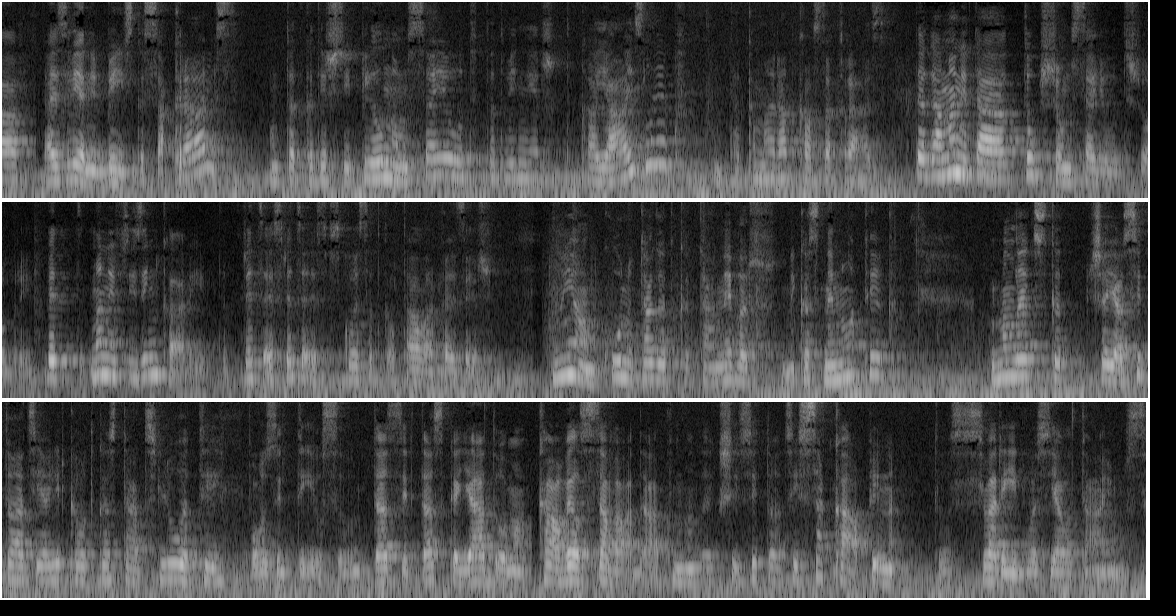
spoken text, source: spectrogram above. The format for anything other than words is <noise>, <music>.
aizvien ir bijis, kas sakrājas. Un tad, kad ir šī pilnuma sajūta, tad viņi ir jāizliek. Tad, kamēr atkal sakrājas. Tā kā man ir tā tukšuma sajūta šobrīd, bet man ir šī ziņkārība. Tad redzēs, redzēs, uz ko es atkal tālāk aiziešu. Nu jā, ko nu tagad, kad tā nevar, nekas nenotiek, Man liekas, ka šajā situācijā ir kaut kas tāds ļoti pozitīvs. Tas ir tas, ka jādomā, kā vēl savādāk. Un, man liekas, šī situācija sakāpina tos svarīgos jautājumus.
